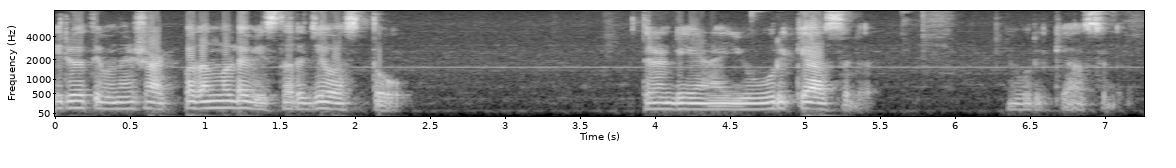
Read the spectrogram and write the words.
ഇരുപത്തിമൂന്ന് ഷഡ്പദങ്ങളുടെ വിസർജ്യ വസ്തു. ഉത്തരം യൂറിക് ആസിഡ്. യൂറിക് ആസിഡ്.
